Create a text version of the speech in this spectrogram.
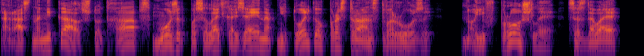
Тарас намекал, что Тхапс может посылать хозяина не только в пространство розы, но и в прошлое, создавая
